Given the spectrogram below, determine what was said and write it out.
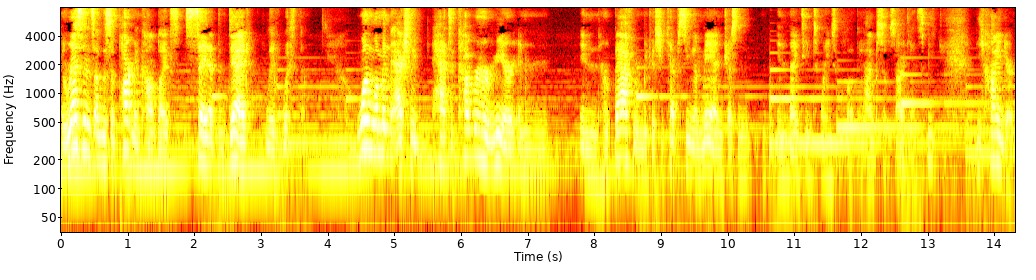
The residents of this apartment complex say that the dead live with them. One woman actually had to cover her mirror in in her bathroom because she kept seeing a man dressed in, in 1920s clothing. I'm so sorry, I can't speak. Behind her.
